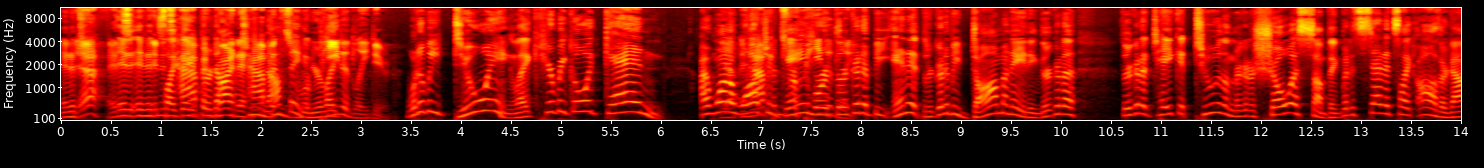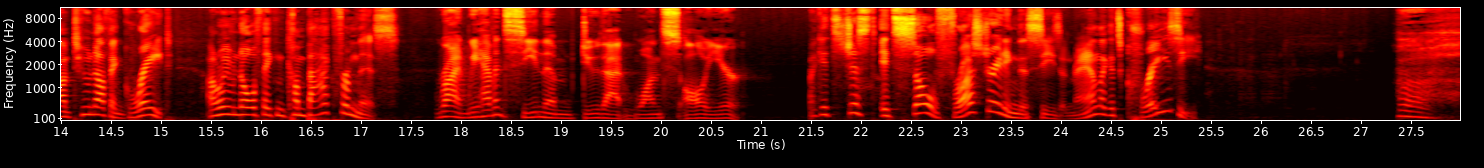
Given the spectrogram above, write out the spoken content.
And it's yeah, it's, it- and it's, and like they, happened, they're down Ryan, it happens nothing, and you're like, repeatedly, dude. what are we doing? Like, here we go again. I want to it watch a game where they're going to be in it. They're going to be dominating. They're going to they're going to take it to them. They're going to show us something. But instead, it's like, oh, they're down two nothing. Great. I don't even know if they can come back from this. Ryan, we haven't seen them do that once all year. Like, it's just it's so frustrating this season, man. Like, it's crazy.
